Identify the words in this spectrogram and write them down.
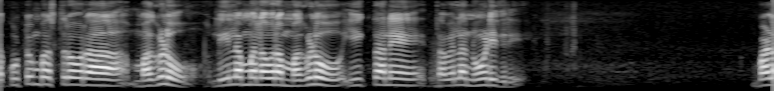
ಕುಟುಂಬಸ್ಥರು ಅವರ ಮಗಳು ಲೀಲಮ್ಮನವರ ಮಗಳು ಈಗ ತಾನೇ ತಾವೆಲ್ಲ ನೋಡಿದಿರಿ. ಭಾಳ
